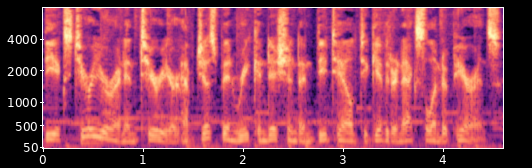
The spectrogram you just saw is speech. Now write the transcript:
The exterior and interior have just been reconditioned and detailed to give it an excellent appearance.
